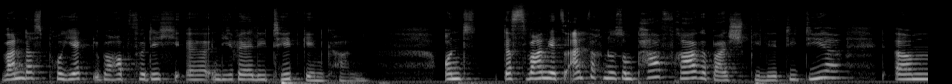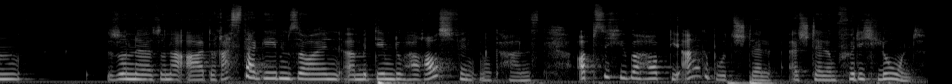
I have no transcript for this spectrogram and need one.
wann das Projekt überhaupt für dich äh, in die Realität gehen kann. Und das waren jetzt einfach nur so ein paar Fragebeispiele, die dir ähm, so, eine, so eine Art Raster geben sollen, äh, mit dem du herausfinden kannst, ob sich überhaupt die Angebotserstellung für dich lohnt.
